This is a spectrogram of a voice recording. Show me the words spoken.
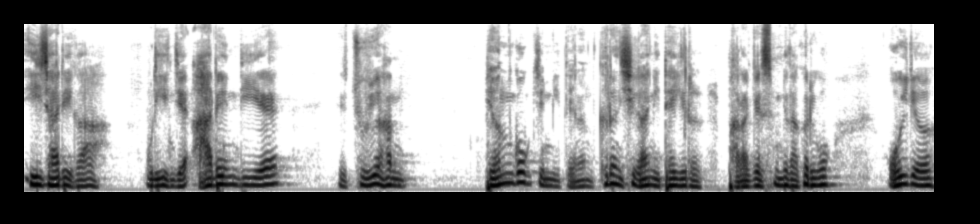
이 자리가 우리 이제 R&D의 주요한 변곡점이 되는 그런 시간이 되기를 바라겠습니다. 그리고 오히려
